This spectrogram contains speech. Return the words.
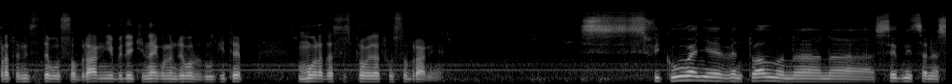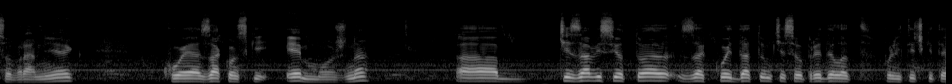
пратениците во собрание, бидејќи најголем дел од одлуките мора да се спроведат во собрание? Свикување евентуално на, на седница на собрание, која законски е можна, а, ќе зависи од тоа за кој датум ќе се определат политичките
